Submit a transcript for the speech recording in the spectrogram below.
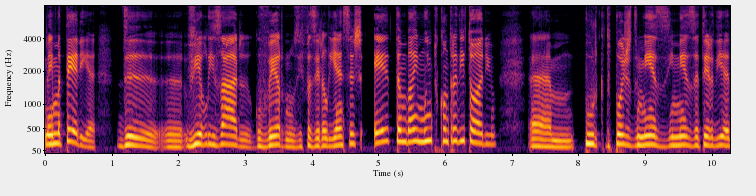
em matéria de uh, viabilizar governos e fazer alianças é também muito contraditório. Um, porque depois de meses e meses a ter dia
